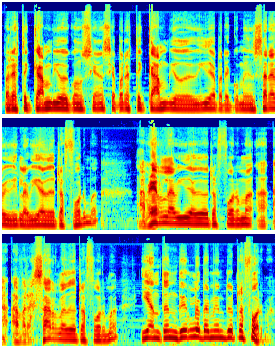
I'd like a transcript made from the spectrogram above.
para este cambio de conciencia, para este cambio de vida, para comenzar a vivir la vida de otra forma a ver la vida de otra forma, a, abrazarla de otra forma y a entenderla también de otra forma.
